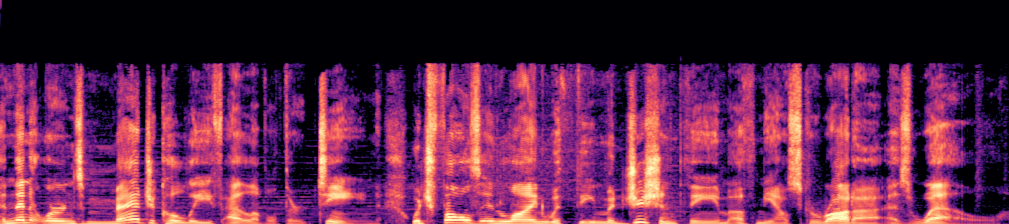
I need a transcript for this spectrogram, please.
and then it learns Magical Leaf at level 13, which falls in line with the Magician theme of Meowscarada as well.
